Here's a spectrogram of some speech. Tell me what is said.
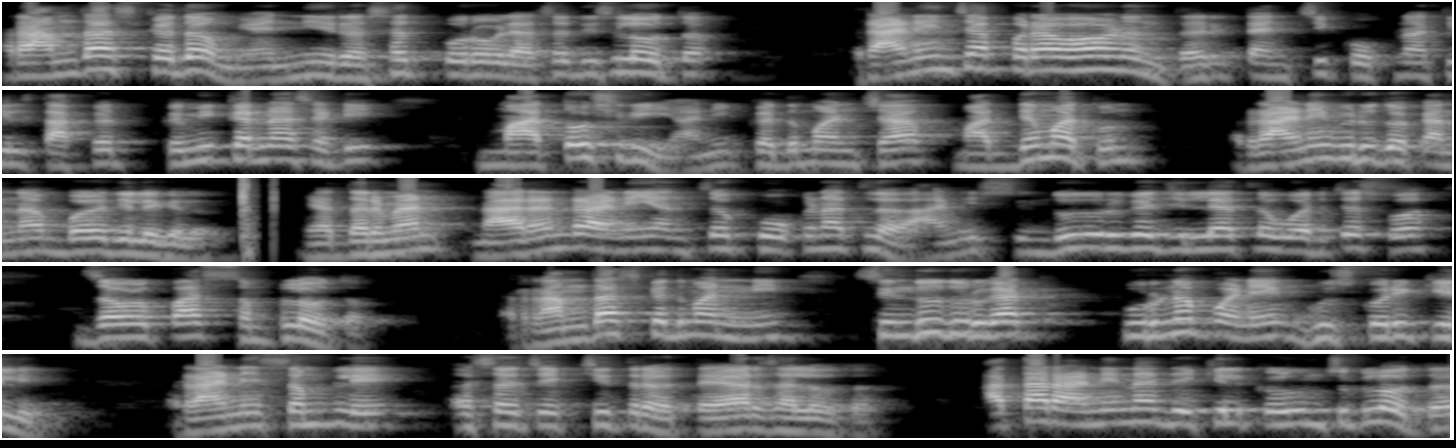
रामदास कदम यांनी रसद पुरवल्याचं दिसलं होतं. राणेंच्या पराभवानंतर त्यांची कोकणातील ताकद कमी करण्यासाठी मातोश्री आणि कदमांच्या माध्यमातून राणे विरोधकांना बळ दिलं गेलं. या दरम्यान नारायण राणे यांचं कोकणातलं आणि सिंधुदुर्ग जिल्ह्यातलं वर्चस्व जवळपास संपलं होतं. रामदास कदमांनी सिंधुदुर्गात पूर्णपणे घुसखोरी केली. राणे संपले असंच एक चित्र तयार झालं होतं. आता राणेंना देखील कळून चुकलं होतं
